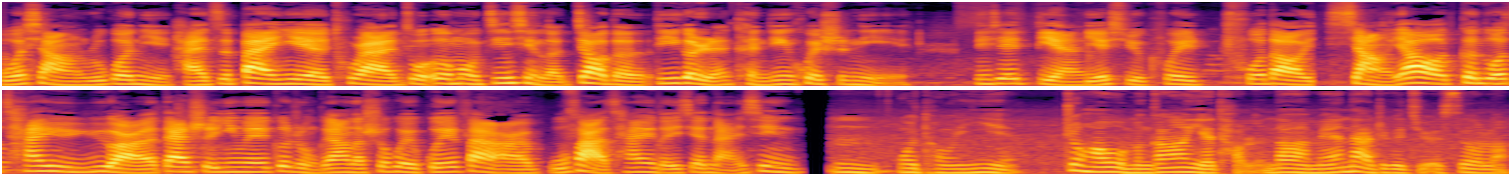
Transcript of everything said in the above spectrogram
我想，如果你孩子半夜突然做噩梦惊醒了，叫的第一个人肯定会是你。”那些点也许会戳到想要更多参与育儿，但是因为各种各样的社会规范而无法参与的一些男性。嗯，我同意。正好我们刚刚也讨论到 Amanda 这个角色了，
